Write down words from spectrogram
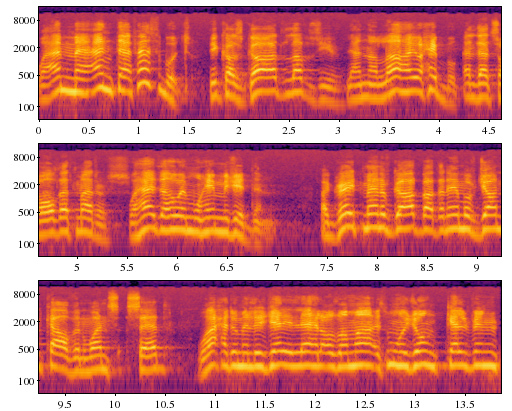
وأما أنت فاثبت because God loves you. لأن الله يحبك And that's all that matters. وهذا هو المهم جدا A great man of God by the name of John Calvin once said, واحد من رجال الله العظماء اسمه جون كالفن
